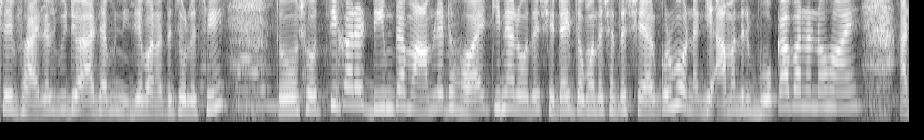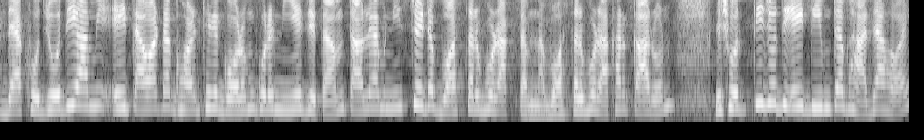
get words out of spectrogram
সেই ভাইরাল ভিডিও আজ আমি নিজে বানাতে চলেছি। তো সত্যিকারের ডিমটা মামলেট হয় কি না রোদে সেটাই তোমাদের সাথে শেয়ার করব, নাকি আমাদের বোকা বানানো হয়? আর দেখো, যদি আমি এই তাওয়াটা ঘর থেকে গরম করে নিয়ে যেতাম, তাহলে আমি নিশ্চয়ই এটা বস্তার উপর রাখতাম না। বস্তার উপর রাখার কারণ যে সত্যি যদি এই ডিমটা ভাজা হয়,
